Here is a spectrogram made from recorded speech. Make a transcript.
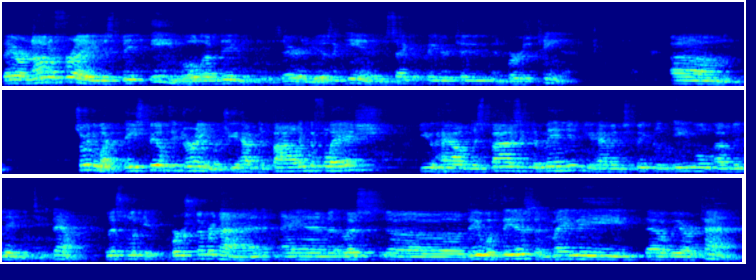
they are not afraid to speak evil of dignities. There it is again in 2 Peter 2 and verse 10. Um, so, anyway, these filthy dreamers, you have defiling the flesh, you have despising dominion, you have speaking evil of the dignities. Now, let's look at verse number 9 and let's uh, deal with this, and maybe that'll be our time.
